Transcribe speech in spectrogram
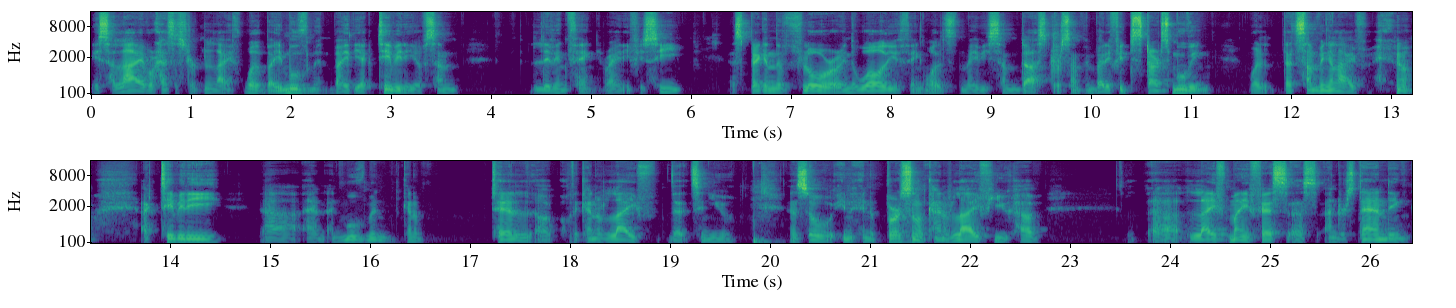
is alive or has a certain life? Well, by movement, by the activity of some living thing, right? If you see a speck in the floor or in the wall, you think, well, it's maybe some dust or something. But if it starts moving, well, that's something alive. You know, activity uh, and and movement kind of tell of, of, the kind of life that's in you. And so, in in a personal kind of life, you have uh, life manifests as understanding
